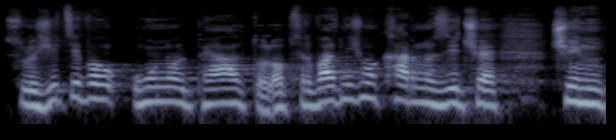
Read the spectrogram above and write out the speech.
slujiți-vă unul pe altul. Observați, nici măcar nu zice, ci în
